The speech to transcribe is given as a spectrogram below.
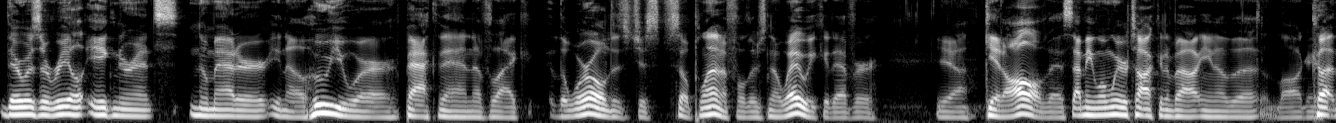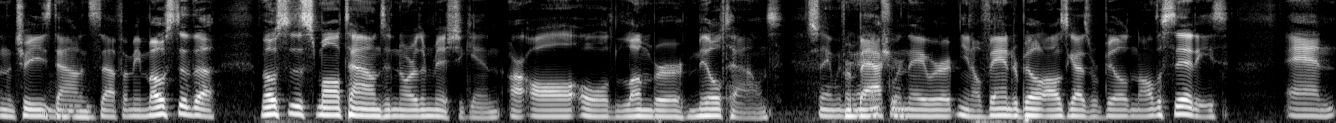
there was a real ignorance, no matter, you know, who you were back then, of like, the world is just so plentiful. There's no way we could ever yeah, get all of this. I mean, when we were talking about, you know, the, the logging. cutting the trees down and mm-hmm. stuff, I mean, most of the, most of the small towns in northern Michigan are all old lumber mill towns Same with from back when they were, you know, Vanderbilt, all those guys were building all the cities. And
